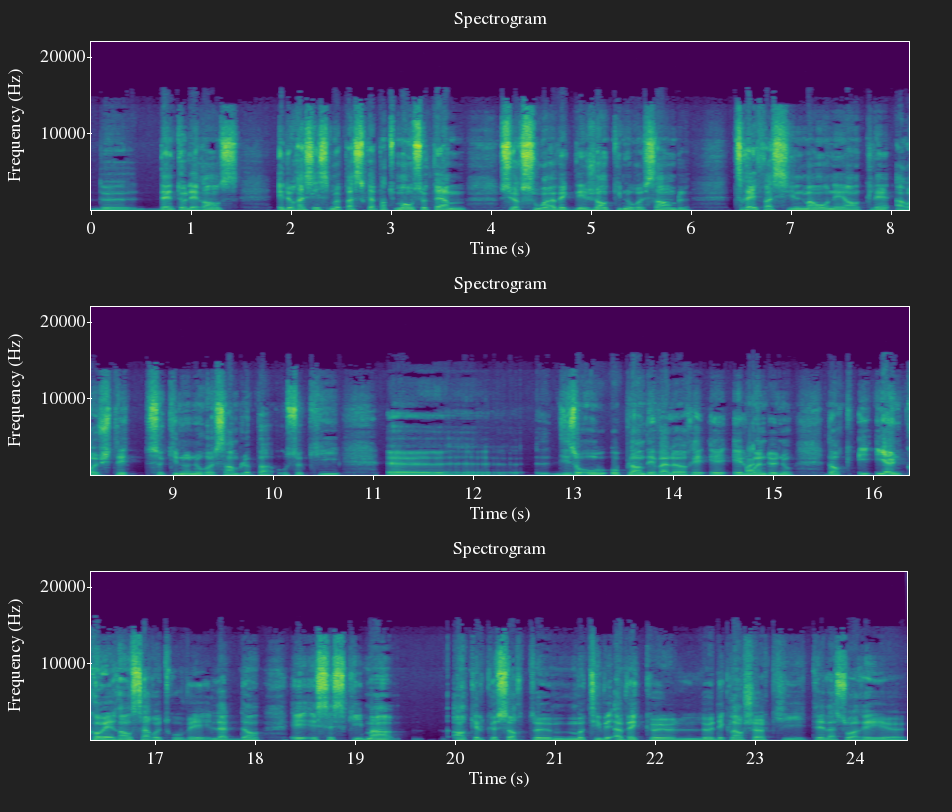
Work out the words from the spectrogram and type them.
d'intolérance et de racisme. Parce qu'à partir du moment où on se ferme sur soi avec des gens qui nous ressemblent très facilement on est enclin à rejeter ce qui ne nous ressemble pas ou ce qui euh, disons au, plan des valeurs est, loin de nous. Donc il y a une cohérence à retrouver là-dedans et, c'est ce qui m'a en quelque sorte motivé avec euh, le déclencheur qui était la soirée euh,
